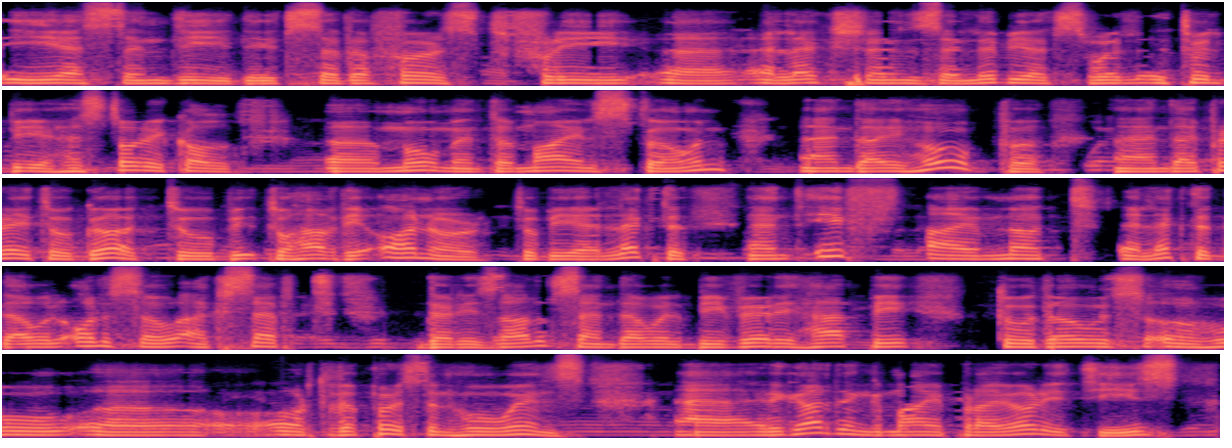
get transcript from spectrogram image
yes, indeed. It's uh, the first free uh, elections in Libya. It's will, it will be a historical uh, moment, a milestone. And I hope uh, and I pray to God to be, to have the honor to be elected. And if I'm not elected, I will also accept the results and I will be very happy to those uh, who uh, or to the person who wins. Uh, regarding my priorities,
